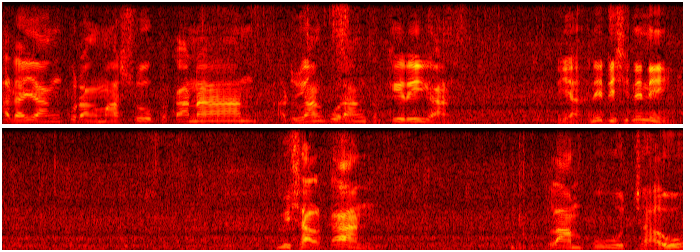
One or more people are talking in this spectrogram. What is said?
ada yang kurang masuk ke kanan ada yang kurang ke kiri kan. Ya ini di sini nih. Misalkan lampu jauh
